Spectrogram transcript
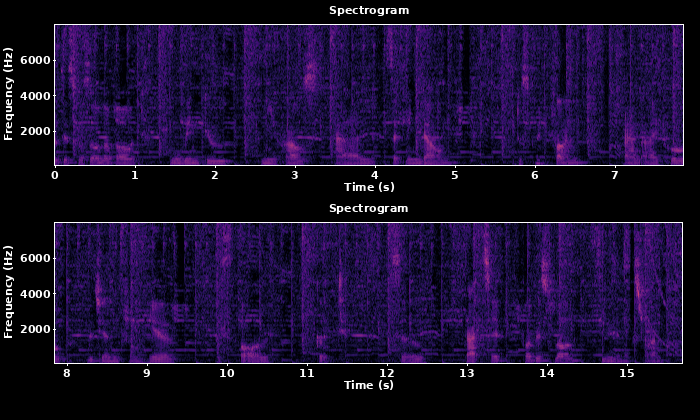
So this was all about moving to the new house and settling down. It was quite fun and I hope the journey from here is all good. So that's it for this vlog. See you in the next one.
